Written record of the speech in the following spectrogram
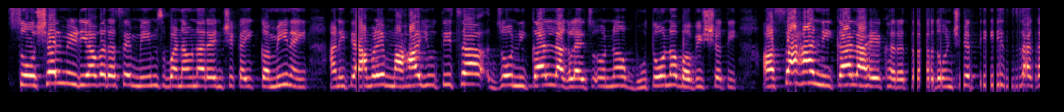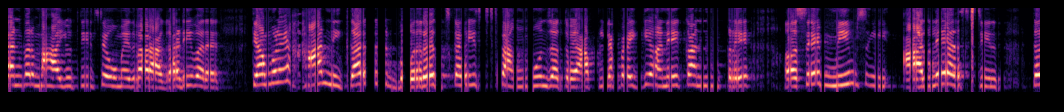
सोशल मीडियावर असे मीम्स बनवणाऱ्यांची काही कमी नाही. आणि त्यामुळे महायुतीचा जो निकाल लागलाय जो न भूतो न भविष्यती असा हा निकाल आहे. खरं तर दोनशे तीस जागांवर महायुतीचे उमेदवार आघाडीवर आहेत. त्यामुळे हा निकाल बरंच काही सांगून जातोय. आपल्यापैकी अनेकांकडे असे मीम्स आले असतील तर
